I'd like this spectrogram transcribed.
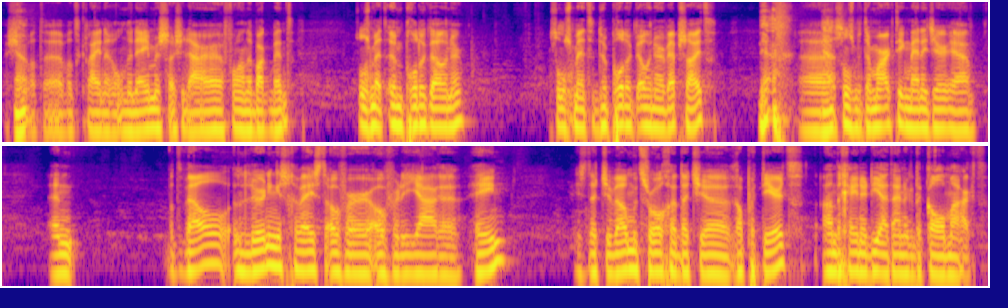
Als je Ja. wat, eh, wat kleinere ondernemers, als je daar eh, voor aan de bak bent. Soms met een product owner. Soms met de product owner website. Ja. Eh, Ja. Soms met de marketing manager, ja. En wat wel een learning is geweest over, over de jaren heen... is dat je wel moet zorgen dat je rapporteert aan degene die uiteindelijk de call maakt.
